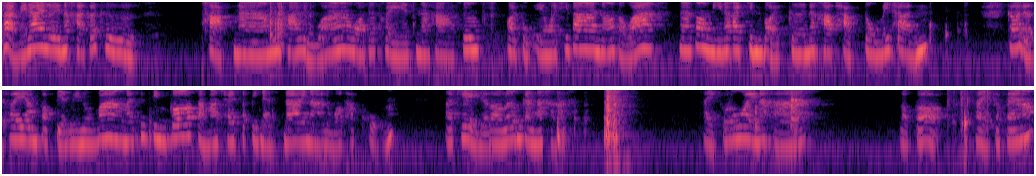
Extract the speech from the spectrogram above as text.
ขาดไม่ได้เลยนะคะก็คือผักน้ำนะคะ หรือว่า watercress นะคะ ซึ่งปอยปลูกเองไว้ที่บ้านเนาะแต่ว่าณตอนนี้นะคะ กินบ่อยเกินนะคะ ผักโตไม่ทัน ก็เดี๋ยวพยายามปรับเปลี่ยนเมนูบ้างนะ จริง ๆ ก็สามารถใช้สปินัทได้นะ หรือว่าผักขม โอเค เดี๋ยวเราเริ่มกันนะคะ ใส่กล้วยนะคะ แล้วก็ใส่กาแฟเนาะ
